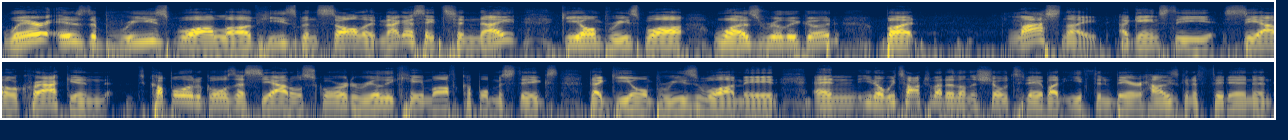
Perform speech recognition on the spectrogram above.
Where is the Brisebois love? He's been solid. And I got to say, tonight, Guillaume Brisebois was really good, but last night against the Seattle Kraken, a couple of the goals that Seattle scored really came off a couple of mistakes that Guillaume Brisebois made. And, you know, we talked about it on the show today about Ethan Bear, how he's going to fit in, and,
